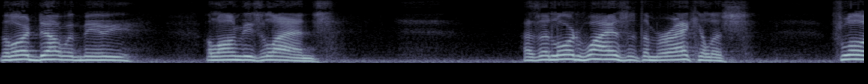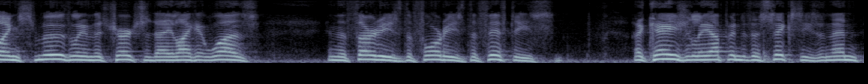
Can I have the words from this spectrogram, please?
the Lord dealt with me along these lines. I said, Lord, why isn't the miraculous flowing smoothly in the church today like it was in the 30s, the 40s, the 50s, occasionally up into the 60s, and then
